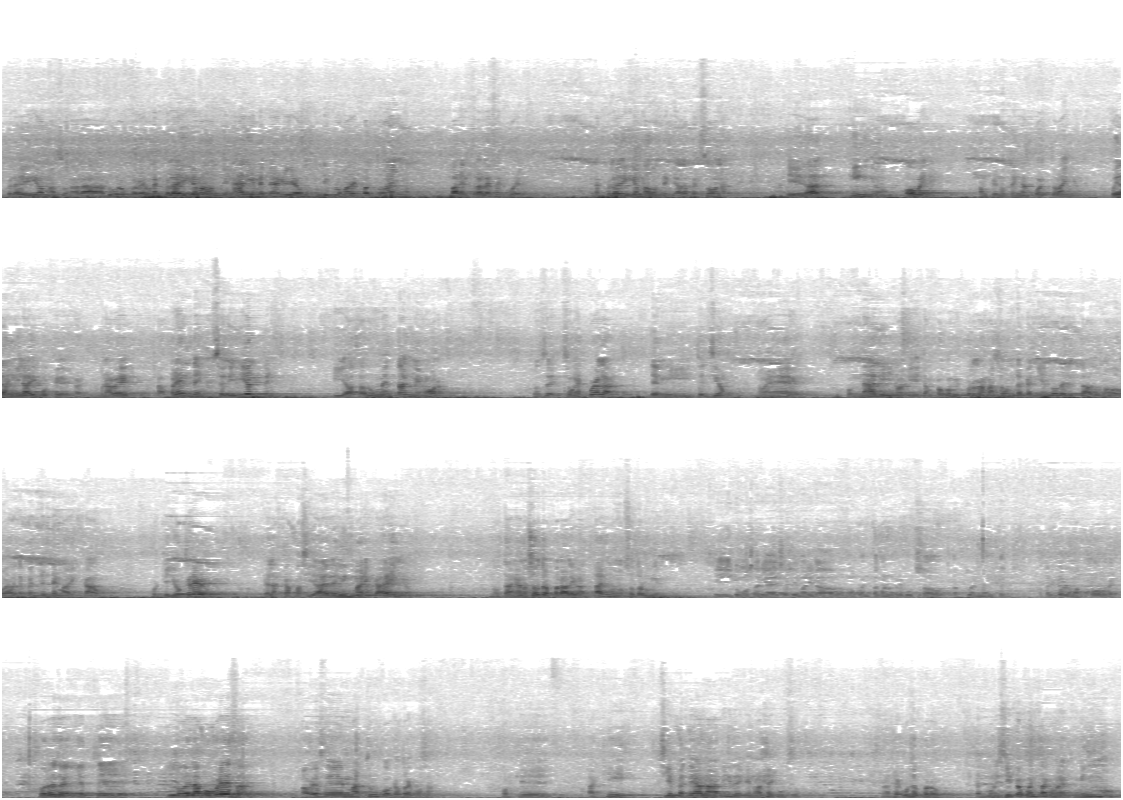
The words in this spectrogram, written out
Escuela de idiomas sonará duro, pero es una escuela de idiomas donde nadie me tenga que llevar un, un diploma de cuarto año para entrar a esa escuela. Una escuela de idiomas donde cada persona de edad, niños, jóvenes, aunque no tengan cuarto año, puedan ir ahí porque una vez aprenden, se divierten y la salud mental mejora. Entonces, son escuelas de mi intención, no es con nadie y, no- y tampoco mis programas son dependiendo del Estado, no, va a depender de Maricao, porque yo creo que las capacidades de mis maricaeños nos dan a nosotros para levantarnos nosotros mismos. ¿Y cómo sería eso si Maricao no cuenta con los recursos actualmente? El pueblo más pobre. Por eso, este, lo de la pobreza a veces es más truco que otra cosa. Porque aquí siempre te hablan a ti de que no hay recursos. No hay recursos, pero el municipio cuenta con el mismo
